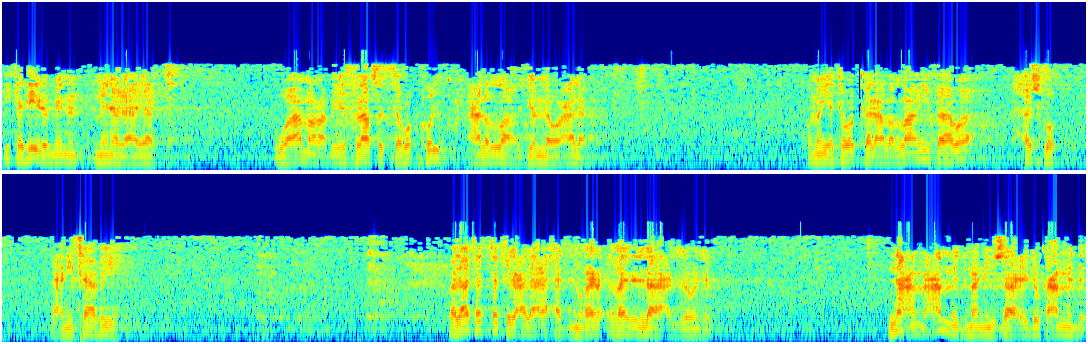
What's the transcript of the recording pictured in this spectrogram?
في كثير من من الآيات وأمر بإخلاص التوكل على الله جل وعلا. ومن يتوكل على الله فهو حسبه يعني كافيه. فلا تتكل على أحد غير, غير الله عز وجل. نعم عمد من يساعدك عمد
